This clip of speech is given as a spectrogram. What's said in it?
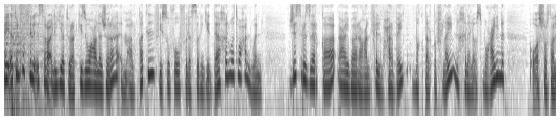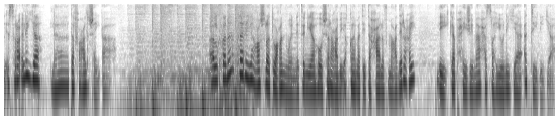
هيئة البث الإسرائيلية تركز على جرائم القتل في صفوف فلسطيني الداخل وتعنون جسر الزرقاء عبارة عن فيلم حربي مقتل طفلين خلال أسبوعين والشرطة الإسرائيلية لا تفعل شيئا. القناة الثانية عشرة عنون نتنياهو شرع بإقامة تحالف مع درعي. لكبح جماح الصهيونية الدينية.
